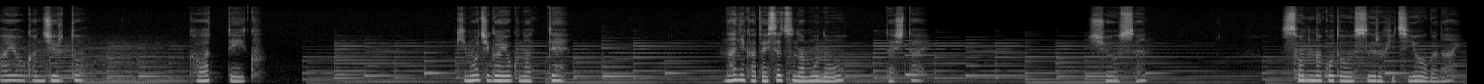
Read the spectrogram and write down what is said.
愛を感じると変わっていく。気持ちが良くなって何か大切なものを出したい。所詮そんなことをする必要がない。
